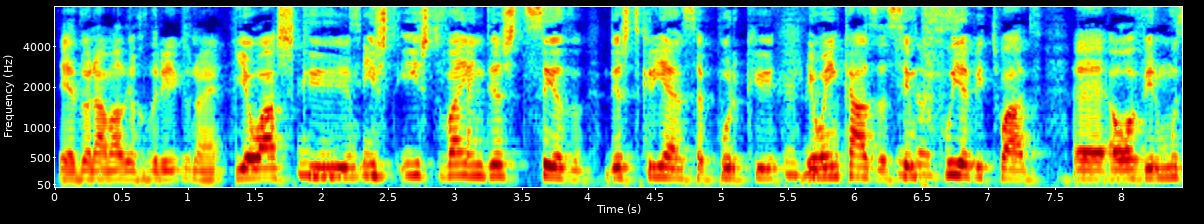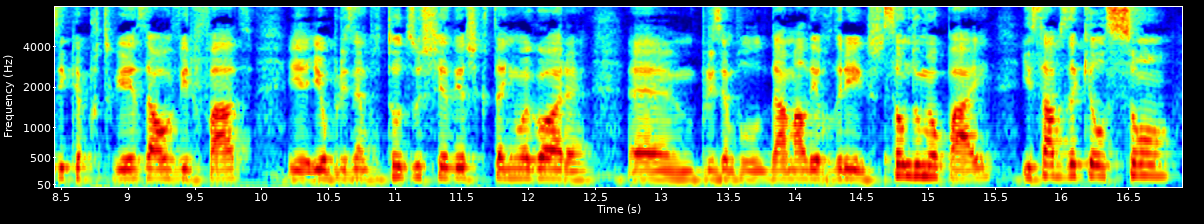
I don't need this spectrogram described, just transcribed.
é a Dona Amália Rodrigues, não é? E eu acho que Uhum, isto, isto vem desde cedo, desde criança, porque eu em casa sempre Exato. fui habituado eh, a ouvir música portuguesa, a ouvir fado. Eu, por exemplo, todos os CDs que tenho agora, ehm, por exemplo, da Amália Rodrigues, são do meu pai. E sabes aquele som eh,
